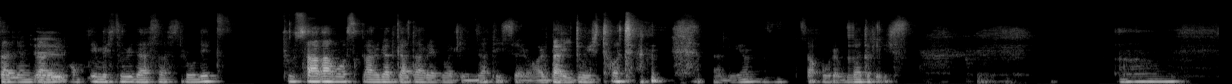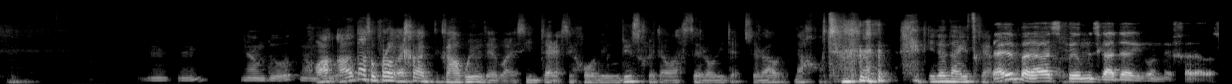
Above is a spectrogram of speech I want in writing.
ძალიან კაი ოპტიმისტური დასასრულით. თუ საღამოს კარგად გატარება გინდათ ისე რომ არ დაიტვირთოთ. ძალიან სახურებდა დღის. აა აჰა. ნამდვილად, ნამდვილად. ალბათ უფრო ახლა გაგვიუდება ეს ინტერესი ჰოლივუდის ხრით ასტეროიდებს, რა ვიცი, ნახოთ. კიდე დაიწყება. დაიბა რაღაც ფილმიც გადაიღონ ახლა რაღაც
